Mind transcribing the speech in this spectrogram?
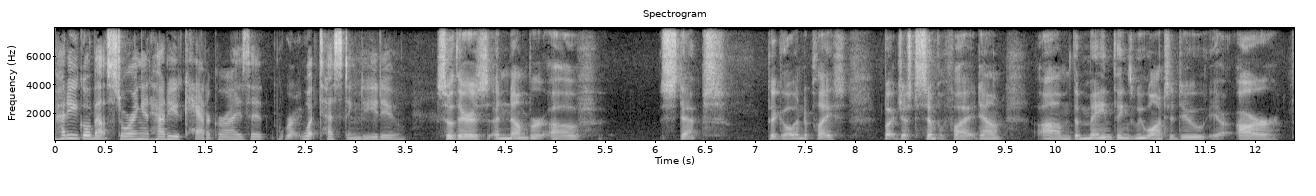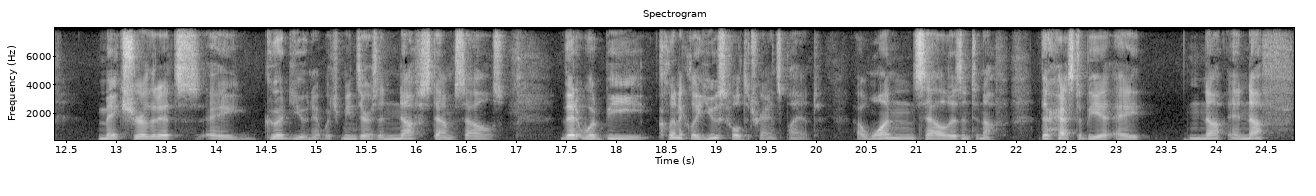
how do you go about storing it? How do you categorize it? Right. What testing do you do? So there's a number of steps that go into place, but just to simplify it down, um, the main things we want to do are make sure that it's a good unit, which means there's enough stem cells that it would be clinically useful to transplant. Uh, one cell isn't enough. There has to be a, a not enough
